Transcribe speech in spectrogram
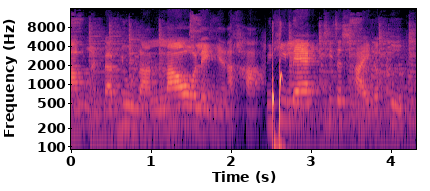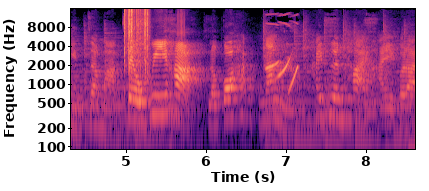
ากเหมือนแบบอยู่ร้านเหล้าอะไรเงี้ยนะคะ วิธีแรกที่จะใช้ก็คือพินจะมาเซลฟี่ค่ะ แล้วก็นั่งให้เพื่อนถ่ายให้ก็ได้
